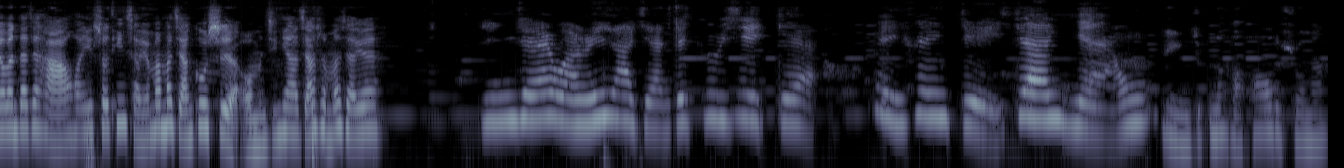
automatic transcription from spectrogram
友们，大家好，欢迎收听小月妈妈讲故事。我们今天要讲什么？小月，今天我们要讲的故事叫《会飞的山羊》。你就不能好好的说吗？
